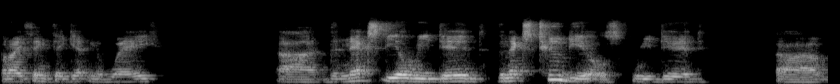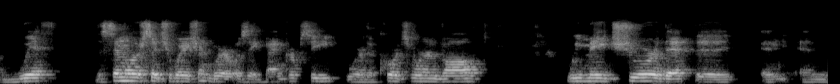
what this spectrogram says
but I think they get in the way. Uh, the next deal we did, the next two deals we did uh, with the similar situation where it was a bankruptcy, where the courts were involved, we made sure that the, and, and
